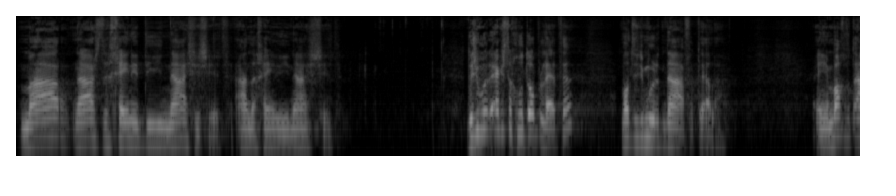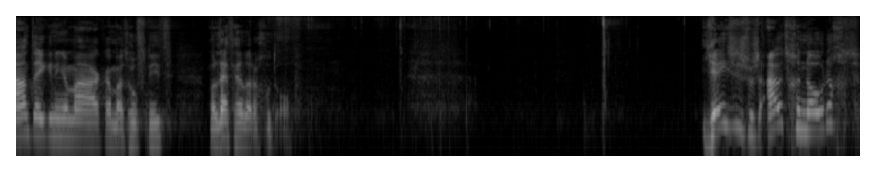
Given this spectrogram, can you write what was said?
maar naast degene die naast je zit. Aan degene die naast je zit. Dus je moet extra goed opletten, want je moet het navertellen. En je mag wat aantekeningen maken, maar het hoeft niet. Maar let heel erg goed op. Jezus was uitgenodigd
